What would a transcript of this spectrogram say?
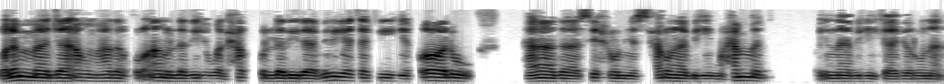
ولما جاءهم هذا القرآن الذي هو الحق الذي لا مرية فيه قالوا هذا سحر يسحرنا به محمد وإنا به كافرون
